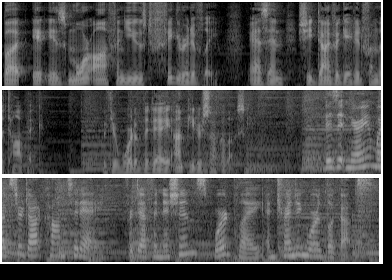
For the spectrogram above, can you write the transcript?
but it is more often used figuratively, as in she divagated from the topic. With your word of the day, I'm Peter Sokolowski. Visit merriam-webster.com today for definitions, wordplay, and trending word lookups.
